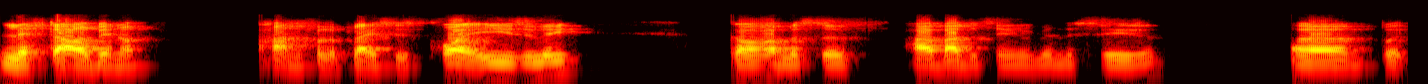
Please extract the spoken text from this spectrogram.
lift Albion up a handful of places quite easily, regardless of how bad the team have been this season. Um, but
